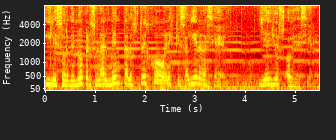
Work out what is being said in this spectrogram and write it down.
y les ordenó personalmente a los tres jóvenes que salieran hacia él, y ellos obedecieron.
